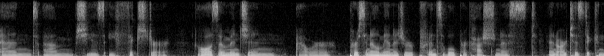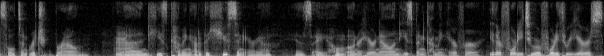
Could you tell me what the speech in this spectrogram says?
and um, she is a fixture. I'll also mention our personnel manager, principal percussionist, and artistic consultant Richard Brown. Hmm. And he's coming out of the Houston area. Is a homeowner here now, and he's been coming here for either 42 or 43 years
